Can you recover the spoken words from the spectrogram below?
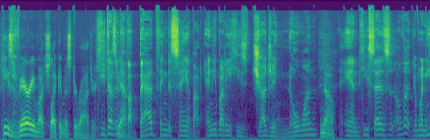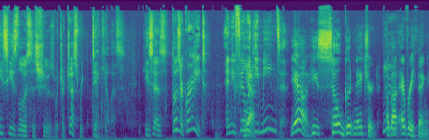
He's very much like a Mr. Rogers. He doesn't Yeah. have a bad thing to say about anybody. He's judging no one. No. And he says, oh, look, when he sees Lewis's shoes, which are just ridiculous, he says, "Those are great," and you feel Yeah. like he means it. Yeah, he's so good natured about everything.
